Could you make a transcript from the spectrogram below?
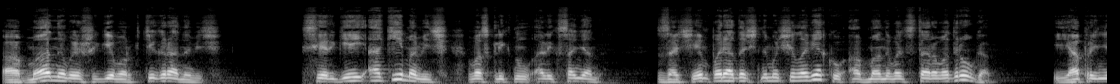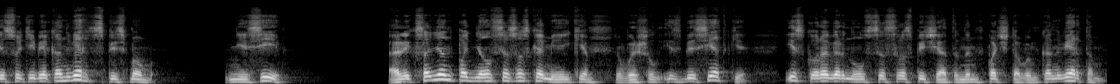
«Обманываешь, Георг Тигранович. «Сергей Акимович!» — воскликнул Алексанян. «Зачем порядочному человеку обманывать старого друга? Я принесу тебе конверт с письмом. Неси». Алексанян поднялся со скамейки, вышел из беседки и скоро вернулся с распечатанным почтовым конвертом.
